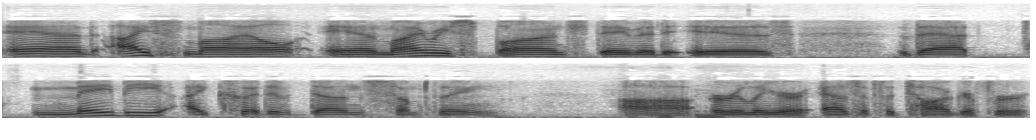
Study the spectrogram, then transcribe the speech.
And I smile, and my response, David, is that maybe I could have done something uh, earlier as a photographer,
